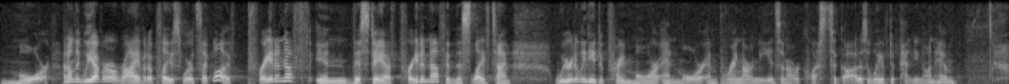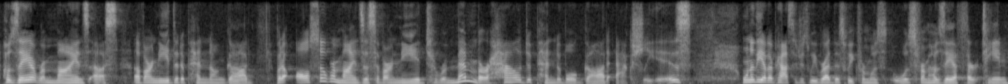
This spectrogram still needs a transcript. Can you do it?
more. I don't think we ever arrive at a place where it's like, well, I've prayed enough in this day, I've prayed enough in this lifetime. Where do we need to pray more and more and bring our needs and our requests to God as a way of depending on Him? Hosea reminds us of our need to depend on God, but it also reminds us of our need to remember how dependable God actually is. One of the other passages we read this week from was, was from Hosea 13.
